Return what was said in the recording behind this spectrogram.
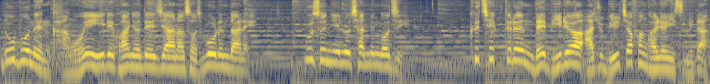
노부는 강호의 일에 관여되지 않아서 모른다네. 무슨 일로 찾는 거지? 그 책들은 내 미래와 아주 밀접한 관련이 있습니다.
